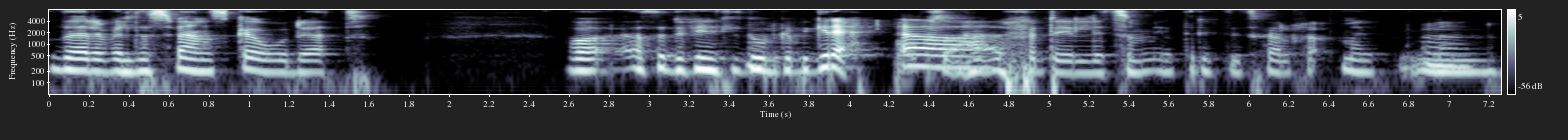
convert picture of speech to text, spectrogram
Där är väl det svenska ordet, vad, alltså det finns lite olika begrepp också Ja. här för det är liksom inte riktigt självklart. Men, men,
